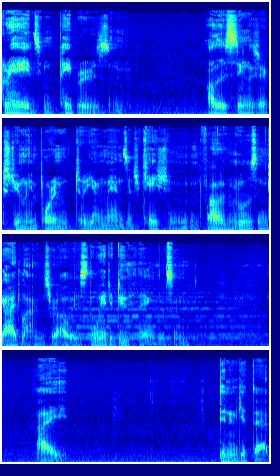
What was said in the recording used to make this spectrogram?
grades and papers and all those things are extremely important to a young man's education and following rules and guidelines are always the way to do things and I didn't get that.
